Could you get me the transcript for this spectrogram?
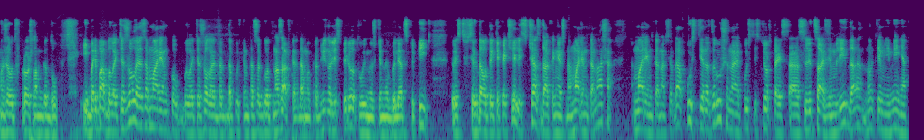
уже вот в прошлом году. И борьба была тяжелая за Маринку, была тяжелая, допустим, даже год назад, когда мы продвинулись вперед, вынуждены были отступить. То есть всегда вот эти качели. Сейчас, да, конечно, Маринка наша, Маринка навсегда, пусть и разрушенная, пусть и стертая с, с лица земли, да, но тем не менее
